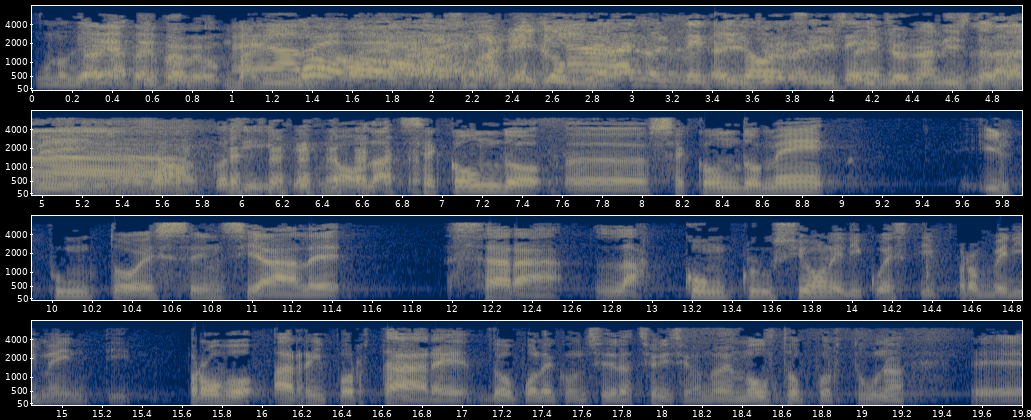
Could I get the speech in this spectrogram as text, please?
Uno che Vabbè, ha fatto poi il proprio Marino, no, eh, il Marino. compleanno il È il 29 giornalista- il giornalista La- Marino. No, così. No, la- secondo, eh, secondo me il punto essenziale sarà la conclusione di questi provvedimenti. Provo a riportare, dopo le considerazioni secondo me molto opportuna, eh,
